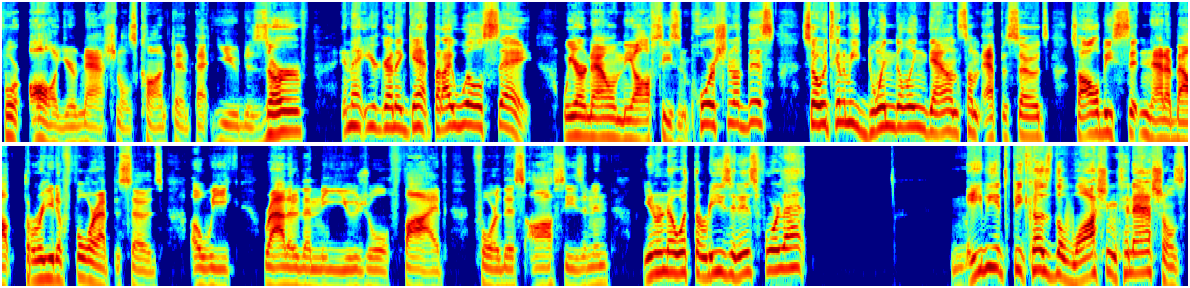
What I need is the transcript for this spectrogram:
for all your nationals content that you deserve and that you're going to get. But I will say, we are now in the off-season portion of this, so it's going to be dwindling down some episodes. So I'll be sitting at about three to four episodes a week rather than the usual five for this off-season. And you don't know what the reason is for that? Maybe it's because the Washington Nationals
